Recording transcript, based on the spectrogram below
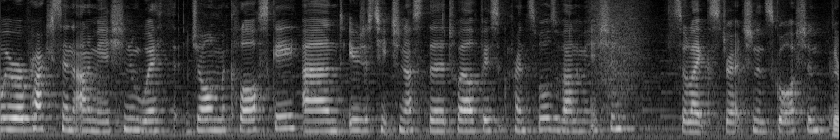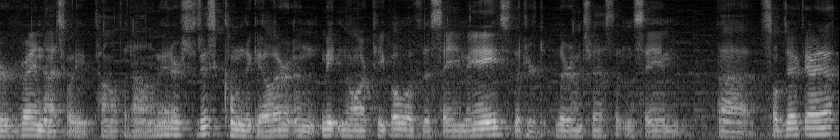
We were practicing animation with John McCloskey and he was just teaching us the 12 basic principles of animation. So like stretching and squashing. They're very naturally talented animators. Just come together and meeting other people of the same age that are they're interested in the same uh, subject area.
